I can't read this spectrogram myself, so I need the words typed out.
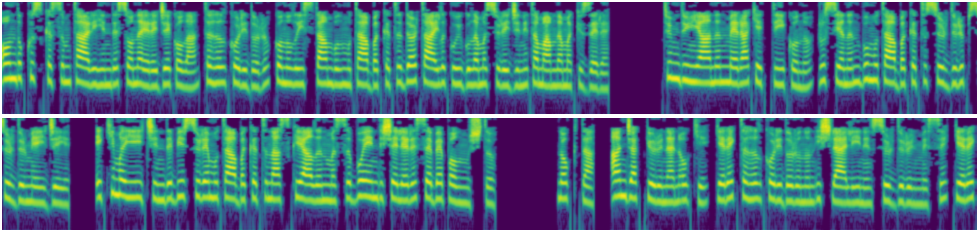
19 Kasım tarihinde sona erecek olan Tahıl Koridoru konulu İstanbul Mutabakatı 4 aylık uygulama sürecini tamamlamak üzere. Tüm dünyanın merak ettiği konu, Rusya'nın bu mutabakatı sürdürüp sürdürmeyeceği. Ekim ayı içinde bir süre mutabakatın askıya alınması bu endişelere sebep olmuştu. Nokta. Ancak görünen o ki, gerek tahıl koridorunun işlerliğinin sürdürülmesi, gerek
